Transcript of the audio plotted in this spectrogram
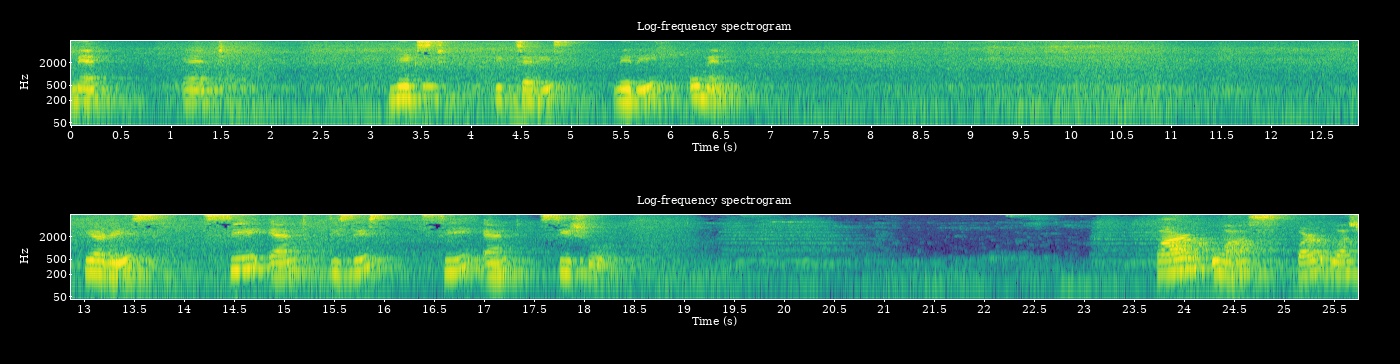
man. And next picture is maybe woman. Here is sea and this is sea and seashore. Pearl was pearl was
